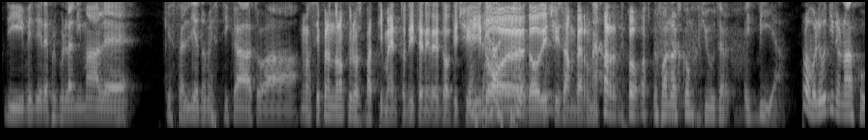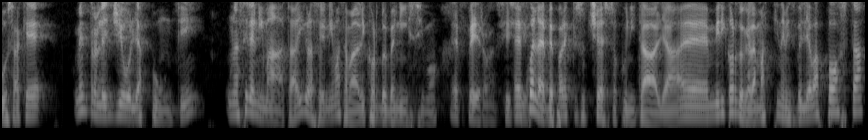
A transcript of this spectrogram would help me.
di vedere proprio l'animale che sta lì addomesticato a... Non si prendono più lo sbattimento di tenere 12, Esatto. do- eh, 12 San Bernardo. lo fanno al computer e via. Però volevo dire una cosa che mentre leggevo gli appunti, una serie animata, io la serie animata me la ricordo benissimo. È vero, sì, sì. E quella ebbe parecchio successo qui in Italia. E mi ricordo che la mattina mi svegliavo apposta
